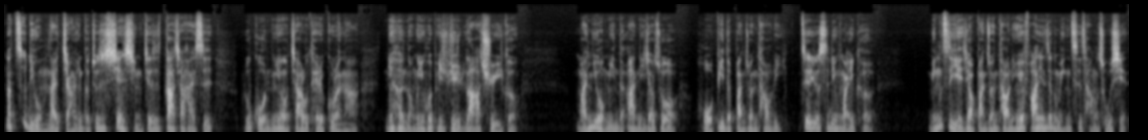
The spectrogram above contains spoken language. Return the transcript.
那这里我们来讲一个，就是现行，就是大家还是，如果你有加入 Telegram 啊，你很容易会必须拉去一个蛮有名的案例，叫做火币的搬砖套利。这又是另外一个名字，也叫搬砖套。你会发现这个名词常出现，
